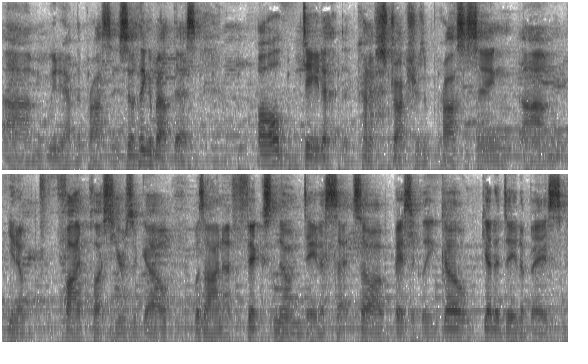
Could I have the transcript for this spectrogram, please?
um, we didn't have the process. So, think about this all data kind of structures and processing, um, you know, five plus years ago was on a fixed known data set. So I basically go get a database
